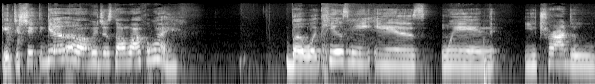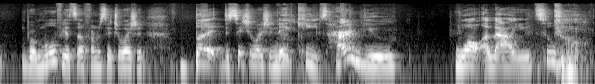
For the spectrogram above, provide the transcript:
get your shit together or we just gonna walk away. But what kills me is when you try to remove yourself from the situation, but the situation that keeps hurting you won't allow you to. Move.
